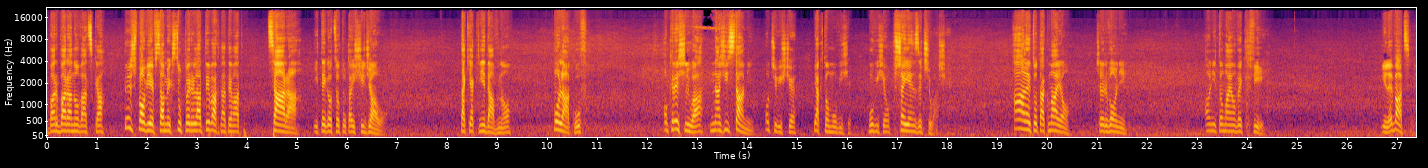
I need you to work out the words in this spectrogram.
Barbara Nowacka też powie w samych superlatywach na temat cara i tego, co tutaj się działo. Tak jak niedawno Polaków określiła nazistami. Oczywiście, jak to mówi się, mówi się, przejęzyczyła się. Ale to tak mają czerwoni. Oni to mają we krwi. I lewacy.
